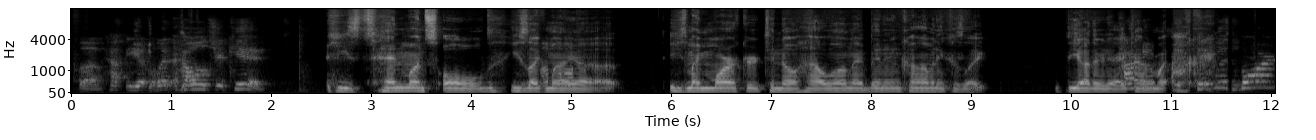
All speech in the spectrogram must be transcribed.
club. How, you, what, how old's your kid? he's 10 months old. He's like my Oh. uh he's my marker to know how long I've been in comedy cuz like the other day kind of like your "Ah, kid was born?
